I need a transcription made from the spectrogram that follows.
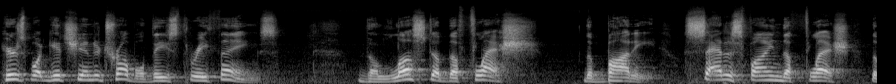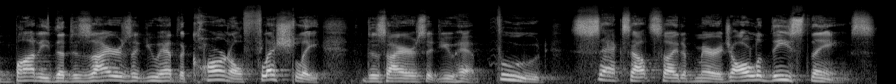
Here's what gets you into trouble these three things the lust of the flesh, the body, satisfying the flesh, the body, the desires that you have, the carnal, fleshly desires that you have, food, sex outside of marriage, all of these things,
